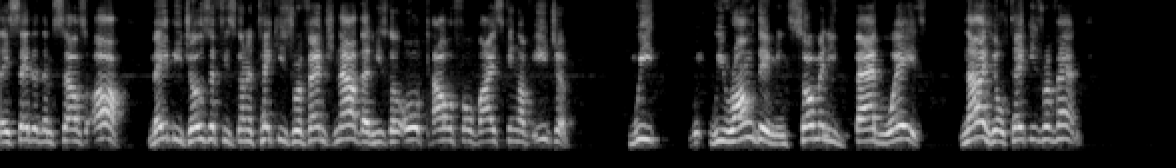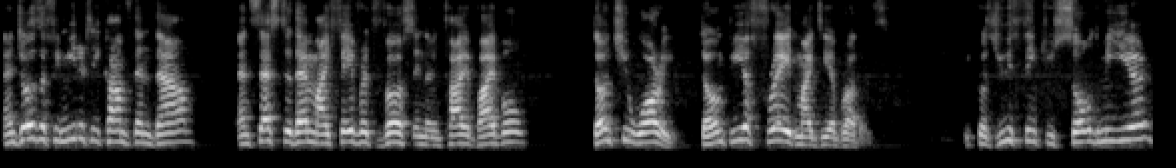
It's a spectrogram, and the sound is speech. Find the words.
they say to themselves, Oh, maybe Joseph is going to take his revenge now that he's the all powerful vice king of Egypt. We, we, we wronged him in so many bad ways. Now he'll take his revenge. And Joseph immediately calms them down and says to them, my favorite verse in the entire Bible Don't you worry. Don't be afraid, my dear brothers, because you think you sold me here.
